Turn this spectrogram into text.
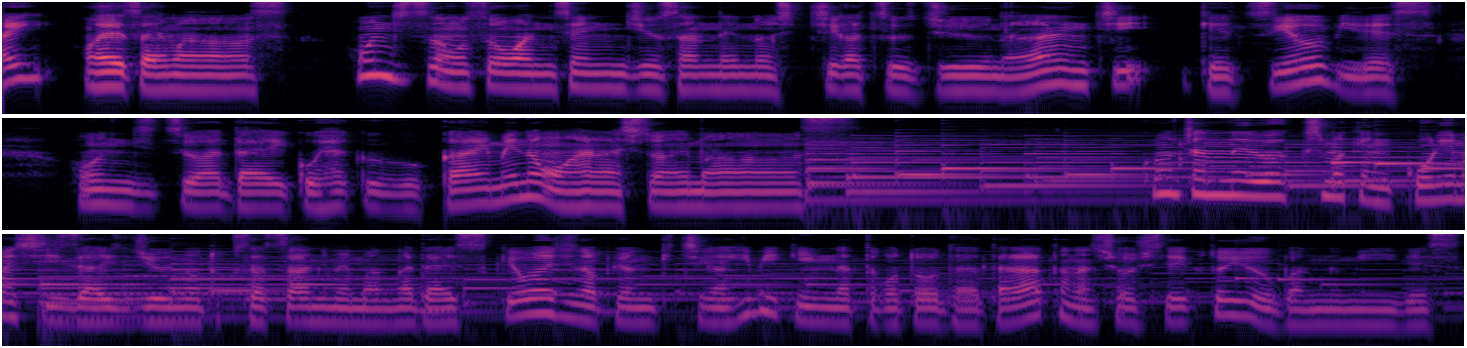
はい、おはようございます。本日の放送は2023年の7月17日、月曜日です。本日は第505回目のお話となります。このチャンネルは福島県郡山市在住の特撮アニメ漫画大好き親父のぴょん吉が響きになったことをだらだらと話をしていくという番組です。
